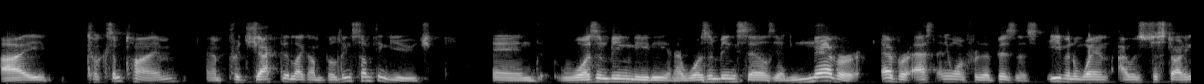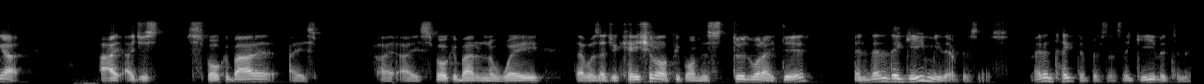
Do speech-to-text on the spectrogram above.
I took some time and projected like I'm building something huge, and wasn't being needy and I wasn't being salesy. I never ever asked anyone for their business, even when I was just starting out. I, I just spoke about it. I, I I spoke about it in a way that was educational. People understood what I did, and then they gave me their business. I didn't take their business; they gave it to me.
